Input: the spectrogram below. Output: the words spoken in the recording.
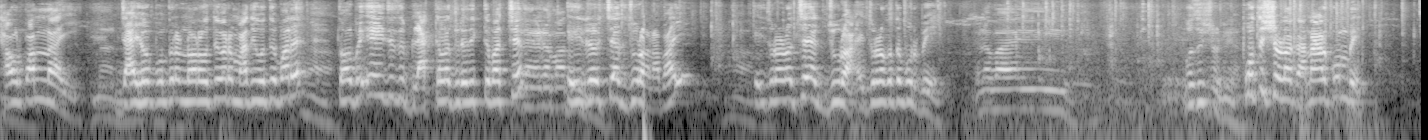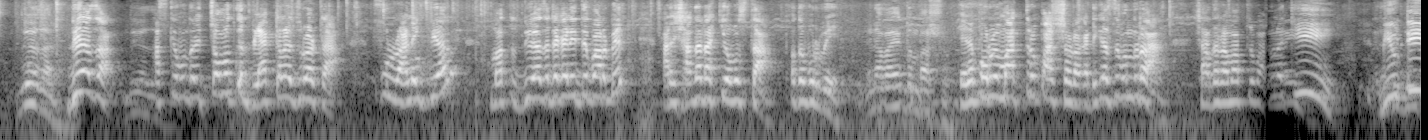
ঠাউর পান নাই। যাই হোক বন্ধুরা নর হতে পারে মাদি হতে পারে। হ্যাঁ। তবে এই যে যে ব্ল্যাক কালার দুটো দেখতে পাচ্ছেন। এইটা হচ্ছে এক জোড়া না ভাই? হ্যাঁ। এই জোড়াটা হচ্ছে এক জোড়া। এই জোড়া কত পড়বে? এটা ভাই পঁচিশশো টাকা। পঁচিশশো টাকা না আর কমবে? দুই হাজার। দুই হাজার। 2000 আজকে বন্ধুরা এই চমৎকার ব্ল্যাক কালার জোড়াটা ফুল রানিং পেয়ার মাত্র দুই হাজার টাকা নিতে পারবেন আর এই সাদাটা কি অবস্থা? কত পড়বে? এটা ভাই একদম পাঁচশো। এটা পড়বে মাত্র পাঁচশো টাকা ঠিক আছে বন্ধুরা? সাদাটা মাত্র কি? বিউটি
